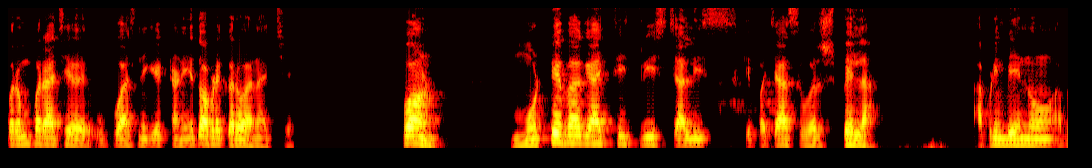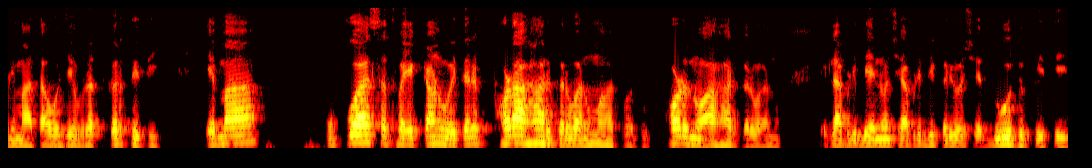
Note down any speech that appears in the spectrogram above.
પરંપરા છે ઉપવાસની કે એકટાણી એ તો આપણે કરવાના જ છે. પણ મોટે ભાગે આજથી ત્રીસ, ચાલીસ કે પચાસ વર્ષ પહેલાં આપણી બહેનો, આપણી માતાઓ જે વ્રત કરતી હતી, એમાં ઉપવાસ અથવા એકટાણું હોય ત્યારે ફળાહાર કરવાનું મહત્વ હતું. ફળનો આહાર કરવાનું. એટલે આપણી બહેનો છે, આપણી દીકરીઓ છે, દૂધ પીતી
